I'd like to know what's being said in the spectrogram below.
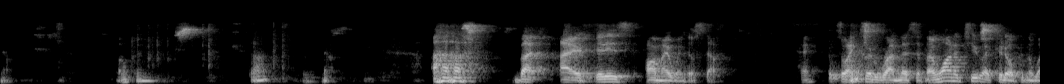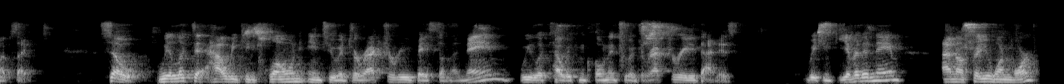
No. Open. Stop. No. Uh, but I, it is on my Windows stuff. Okay, so I could run this if I wanted to. I could open the website. So we looked at how we can clone into a directory based on the name. We looked how we can clone into a directory that is, we can give it a name. And I'll show you one more.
